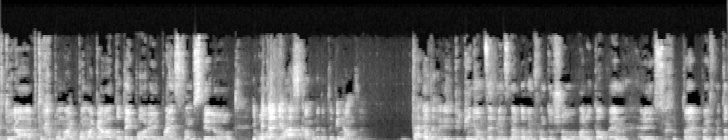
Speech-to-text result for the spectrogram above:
która, która pomag- pomagała do tej pory państwom w stylu I pytanie, a skąd będą te pieniądze? Ta, y, pieniądze w Międzynarodowym Funduszu Walutowym są- to jak powiedzmy to,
